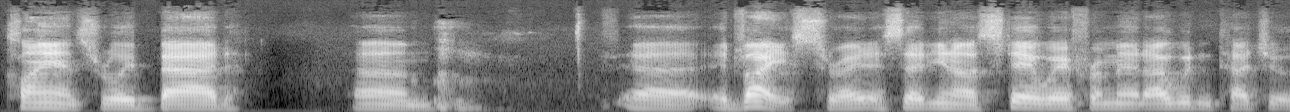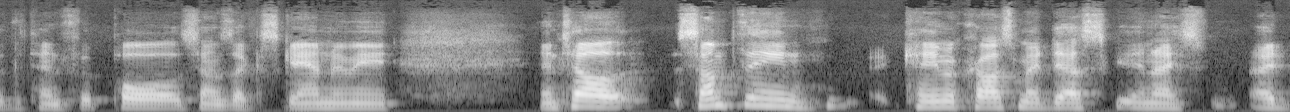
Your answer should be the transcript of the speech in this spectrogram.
clients really bad um, uh, advice, right? I said, you know, stay away from it. I wouldn't touch it with a 10 foot pole. It sounds like a scam to me until something came across my desk and I, I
